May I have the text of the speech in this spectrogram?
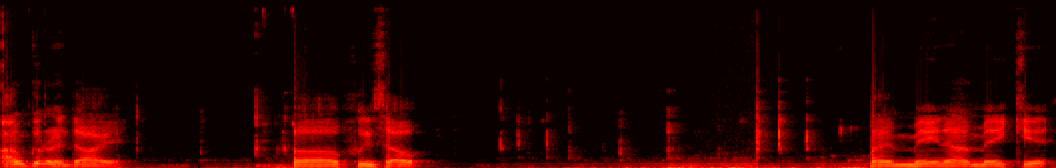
I'm gonna die. Uh, please help. I may not make it.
